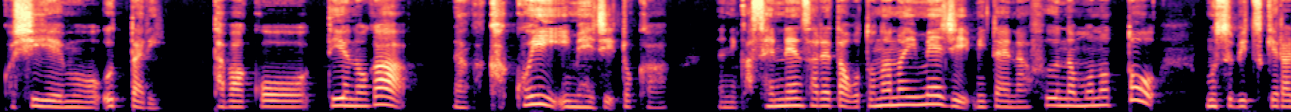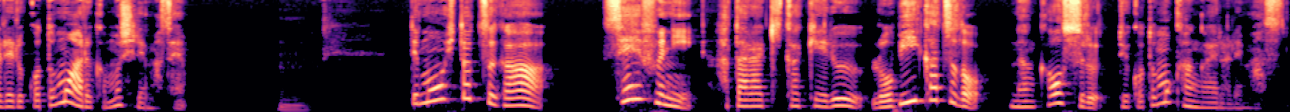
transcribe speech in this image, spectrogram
こう CM を打ったり、タバコっていうのがなんかかっこいいイメージとか、何か洗練された大人のイメージみたいな風なものと結びつけられることもあるかもしれません。うんで、もう一つが、政府に働きかけるロビー活動なんかをするということも考えられます。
